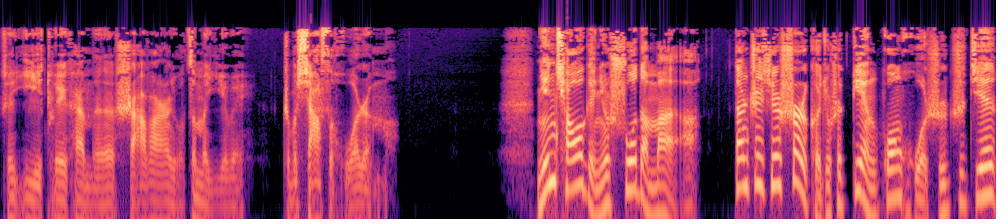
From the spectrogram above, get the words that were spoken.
这一推开门，沙发上有这么一位，这不吓死活人吗？您瞧，我给您说的慢啊。但这些事儿可就是电光火石之间，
